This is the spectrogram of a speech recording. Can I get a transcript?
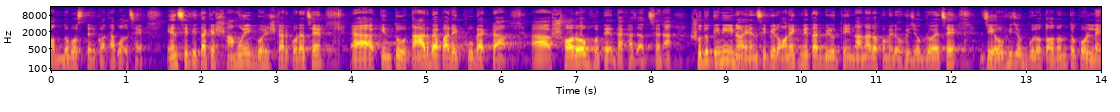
বন্দোবস্তের কথা বলছে। এনসিপি তাকে সাময়িক বহিষ্কার করেছে কিন্তু তার ব্যাপারে খুব একটা সরব হতে দেখা যাচ্ছে না। শুধু তিনিই নয়, এনসিপির অনেক নেতার বিরুদ্ধেই নানা রকমের অভিযোগ রয়েছে। যে অভিযোগগুলো তদন্ত করলে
